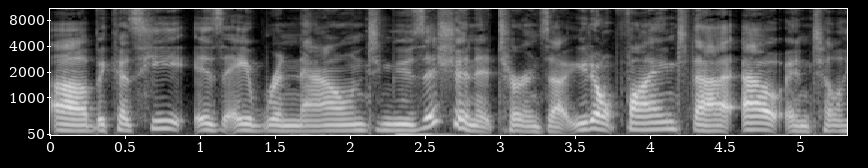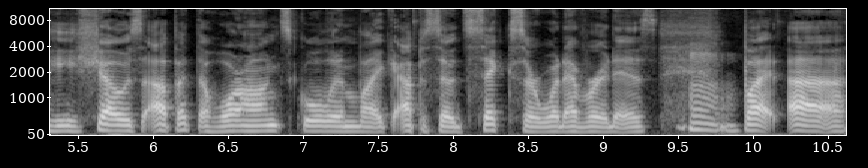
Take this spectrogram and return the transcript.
uh, because he is a renowned musician it turns out you don't find that out until he shows up at the Hwarang school in like episode six or whatever it is mm. but uh,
